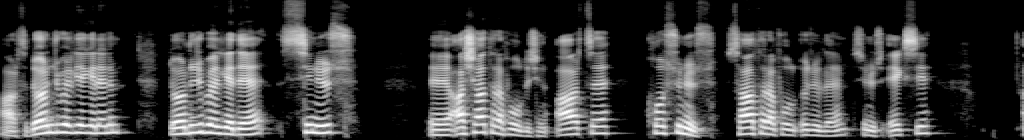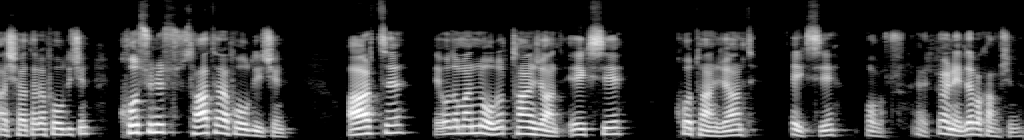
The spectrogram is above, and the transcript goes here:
artı. Dördüncü bölgeye gelelim. Dördüncü bölgede sinüs e, aşağı taraf olduğu için artı. Kosinüs sağ taraf özür dilerim. Sinüs eksi aşağı taraf olduğu için. Kosinüs sağ taraf olduğu için artı. E, o zaman ne olur? Tanjant eksi kotanjant eksi olur. Evet örneğimize bakalım şimdi.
